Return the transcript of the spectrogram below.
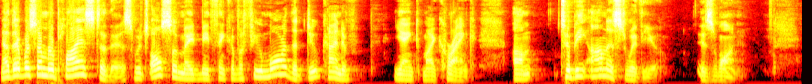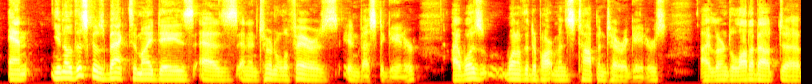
Now, there were some replies to this, which also made me think of a few more that do kind of yank my crank. Um, to be honest with you is one. And, you know, this goes back to my days as an internal affairs investigator. I was one of the department's top interrogators. I learned a lot about uh,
